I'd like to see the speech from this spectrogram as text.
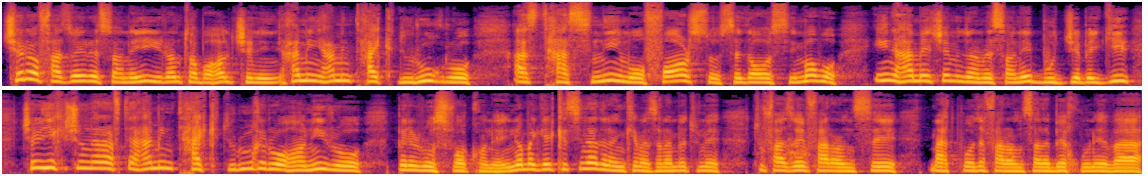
چرا فضای رسانه ای ایران تا به حال چنین همین همین تک دروغ رو از تصنیم و فارس و صدا و سیما و این همه چه می‌دونم رسانه بودجه بگیر چرا یکیشون نرفته همین تک دروغ روحانی رو بره رسوا کنه؟ اینا مگر کسی ندارن که مثلا بتونه تو فضای فرانسه مطبوعات فرانسه رو بخونه و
